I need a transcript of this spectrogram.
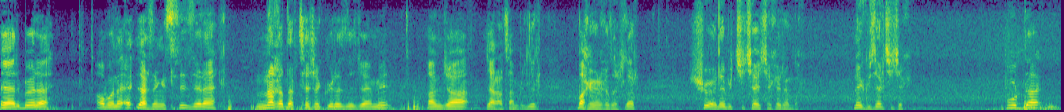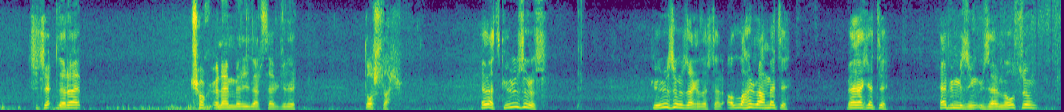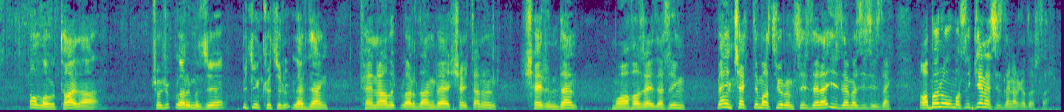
Eğer böyle abone eklerseniz sizlere ne kadar teşekkür edeceğimi ancak yaratan bilir. Bakın arkadaşlar şöyle bir çiçeği çekelim bak. Ne güzel çiçek. Burada çiçeklere çok önem verirler sevgili dostlar. Evet görüyorsunuz. Görüyorsunuz arkadaşlar. Allah'ın rahmeti, bereketi hepimizin üzerine olsun. Allahu Teala çocuklarımızı bütün kötülüklerden, fenalıklardan ve şeytanın şerrinden muhafaza eylesin. Ben çektim atıyorum sizlere izlemesi sizden. Abone olması gene sizden arkadaşlar.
